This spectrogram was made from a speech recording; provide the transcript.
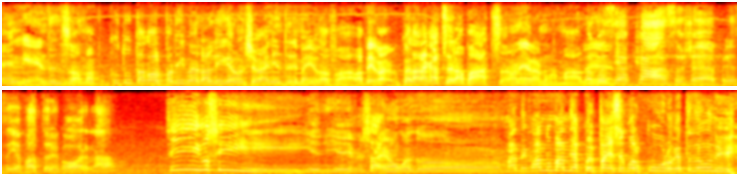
e niente, insomma, con tutta colpa di quella lì che non c'era niente di meglio da fare. Vabbè, ma quella ragazza era pazza, non era normale. Ma eh. così a caso, cioè ha preso e gli ha fatto le corna? Sì, così, gli- gli- sai, no, quando mandi, quando mandi a quel paese qualcuno, che te devo dire?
